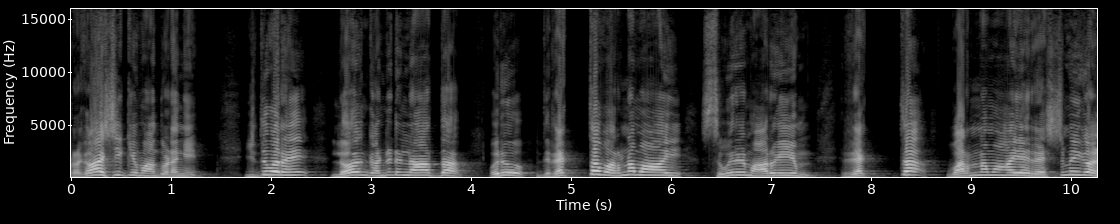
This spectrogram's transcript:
പ്രകാശിക്കുവാൻ തുടങ്ങി. ഇതുവരെ ലോകം കണ്ടിട്ടില്ലാത്ത ഒരു രക്തവർണമായി സൂര്യൻ മാറുകയും രക്തവർണമായ രശ്മികൾ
